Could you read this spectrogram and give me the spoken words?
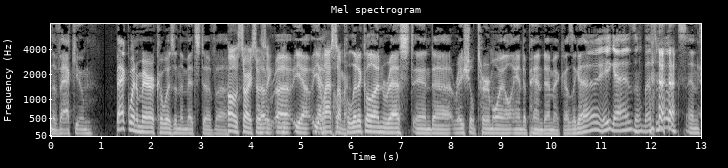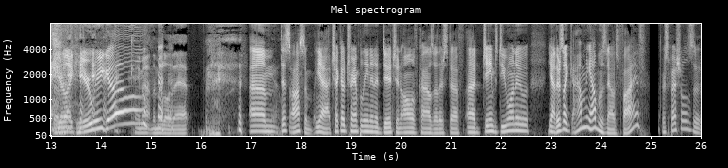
the vacuum. Back when America was in the midst of uh, Oh, sorry. So it's Uh, like uh, yeah, yeah, last summer. political unrest and uh, racial turmoil and a pandemic. I was like, uh, "Hey guys, I'm about some jokes," and so you're like, here we go. came out in the middle of that. Um, that's awesome. Yeah, check out Trampoline in a Ditch and all of Kyle's other stuff. Uh, James, do you want to? Yeah, there's like how many albums now? Is five or specials? Uh,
